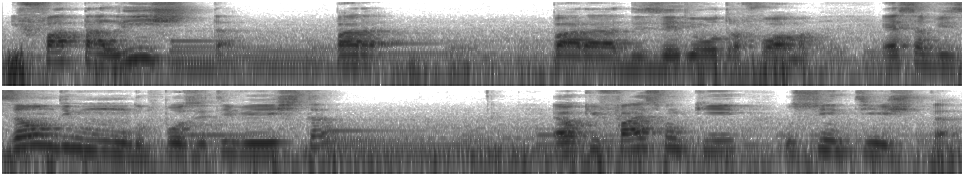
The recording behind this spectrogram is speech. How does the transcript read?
e fatalista, para, para dizer de outra forma, essa visão de mundo positivista é o que faz com que o cientista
